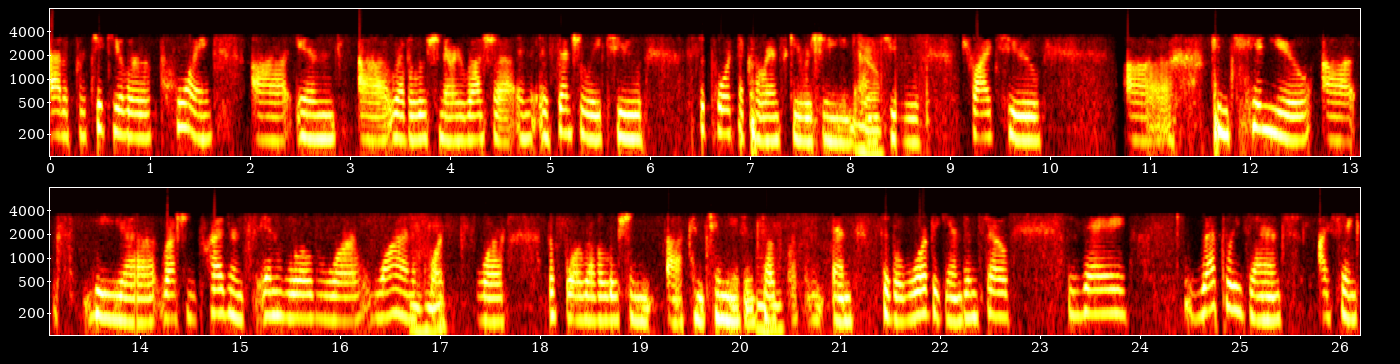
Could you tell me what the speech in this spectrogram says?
at a particular point uh, in uh, revolutionary Russia, and essentially to support the Kerensky regime and to try to uh, continue uh, the uh, Russian presence in World War One, of Mhm. course, before before revolution uh, continues and Mhm. so forth, and, and civil war begins. And so they represent, I think,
